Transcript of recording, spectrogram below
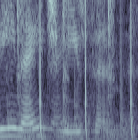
Teenage Mutants.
